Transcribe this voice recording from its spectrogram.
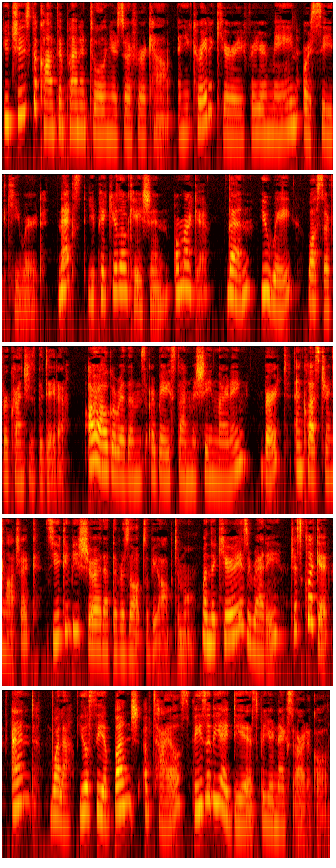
You choose the Content Planner tool in your Surfer account and you create a query for your main or seed keyword. Next, you pick your location or market. Then, you wait while Surfer crunches the data. Our algorithms are based on machine learning, BERT, and clustering logic, so you can be sure that the results will be optimal. When the query is ready, just click it, and voila, you'll see a bunch of tiles. These are the ideas for your next article,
